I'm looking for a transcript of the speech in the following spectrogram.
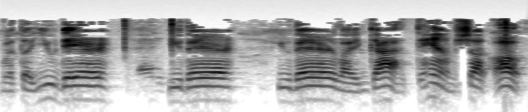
But the you there, you there, you there, like god damn, shut up.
